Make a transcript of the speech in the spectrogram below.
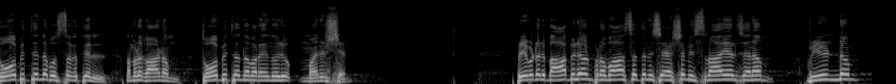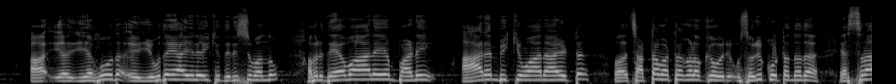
തോബിത്തിന്റെ പുസ്തകത്തിൽ നമ്മൾ കാണും. തോബിത്ത് എന്ന് പറയുന്ന ഒരു മനുഷ്യൻ. പ്രിയപ്പെട്ട ഒരു ബാബിലോൺ പ്രവാസത്തിന് ശേഷം ഇസ്രായേൽ ജനം വീണ്ടും യഹൂദ യൂതയായിലേക്ക് തിരിച്ചു വന്നു. അവർ ദേവാലയം പണി ആരംഭിക്കുവാനായിട്ട് ചട്ടവട്ടങ്ങളൊക്കെ ഒരു സ്വരുക്കൂട്ടുന്നത് എസ്രാ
